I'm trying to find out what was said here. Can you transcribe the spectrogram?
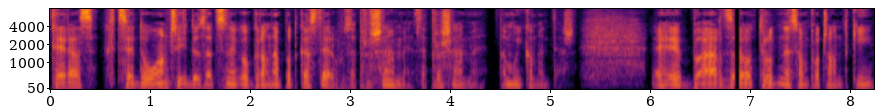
teraz chcę dołączyć do zacnego grona podcasterów. Zapraszamy, zapraszamy. To mój komentarz. E, bardzo trudne są początki,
